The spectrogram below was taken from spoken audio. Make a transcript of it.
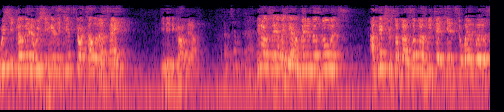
We should come in and we should hear the kids start telling us, hey, you need to calm down. You know what I'm saying? Like, you ever been in those moments? I picture sometimes, sometimes we take kids to wedding with us,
